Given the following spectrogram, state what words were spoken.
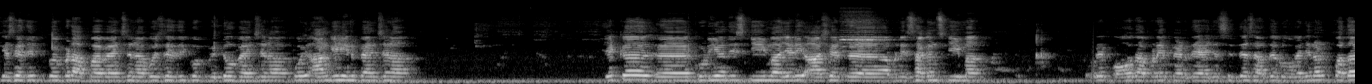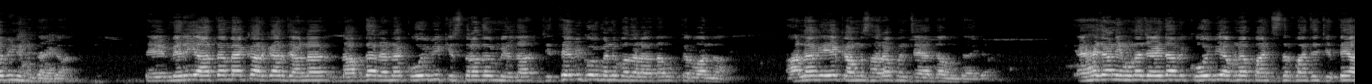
ਕਿਸੇ ਦੀ ਕੋਈ ਬੁਢਾਪਾ ਪੈਨਸ਼ਨ ਆ, ਕਿਸੇ ਦੀ ਕੋਈ ਵਿਡੋ ਪੈਨਸ਼ਨ ਆ, ਕੋਈ ਅੰਗਹੀਨ ਪੈਨਸ਼ਨ ਆ। ਇੱਕ ਕੁੜੀਆਂ ਦੀ ਸਕੀਮ ਆ, ਜਿਹੜੀ ਆਸ਼ਰਿਤ ਆਪਣੀ ਸਗਨ ਸਕੀਮ ਆ ਉਹਦੇ ਬਹੁਤ ਆਪਣੇ ਪਿੰਡ ਦੇ ਇਹੋ ਜਿਹੇ ਸਿੱਧੇ ਸਾਦੇ ਲੋਕ ਆ ਜਿਨ੍ਹਾਂ ਨੂੰ ਪਤਾ ਵੀ ਨਹੀਂ ਹੁੰਦਾ ਹੈਗਾ। ਤੇ ਮੇਰੀ ਆਦਤ ਹੈ ਮੈਂ ਘਰ ਘਰ ਜਾਣਾ ਲੱਭਦਾ ਰਹਿਣਾ ਕੋਈ ਵੀ ਕਿਸ ਤਰ੍ਹਾਂ ਦਾ ਵੀ ਮਿਲਦਾ, ਜਿੱਥੇ ਵੀ ਕੋਈ ਮੈਨੂੰ ਪਤਾ ਲੱਗਦਾ, ਉਹ ਕਰਵਾਉਣਾ ਹਾਲਾਂਕਿ ਇਹ ਕੰਮ ਸਾਰਾ ਪੰਚਾਇਤ ਦਾ ਹੁੰਦਾ ਹੈਗਾ। ਇਹੋ ਜਿਹਾ ਨਹੀਂ ਹੋਣਾ ਚਾਹੀਦਾ ਵੀ ਕੋਈ ਵੀ ਆਪਣਾ ਪੰਚ ਸਰਪੰਚ ਜਿੱਤਿਆ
